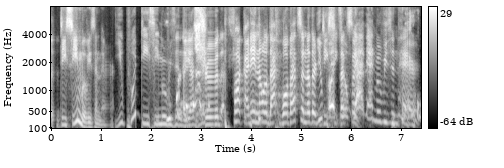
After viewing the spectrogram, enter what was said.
DC movies in there. you put DC movies in there. Yes, true. That, fuck, I didn't know that. Well, that's another You DC. put two that's like, Batman movies in there.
